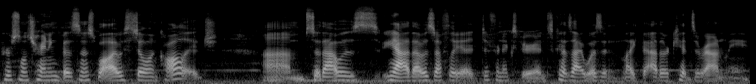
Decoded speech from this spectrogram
personal training business while I was still in college. Um, so that was, yeah, that was definitely a different experience because I wasn't like the other kids around me.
